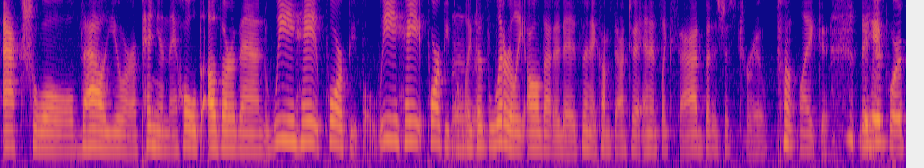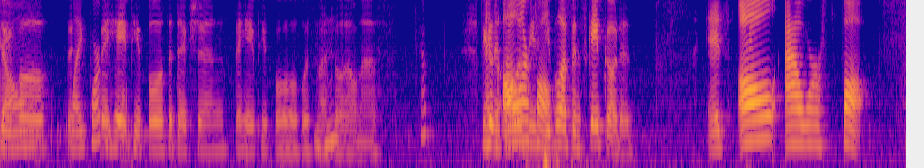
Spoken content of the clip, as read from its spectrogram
actual value or opinion they hold other than we hate poor people. We hate poor people. Like that's literally all that it is when it comes down to it and it's like sad but it's just true. like they, they, hate poor people They- like poor they people. Mm-hmm. hate people with addiction they hate people with mental illness Yep. because all, all of these people have been scapegoated It's all our faults.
